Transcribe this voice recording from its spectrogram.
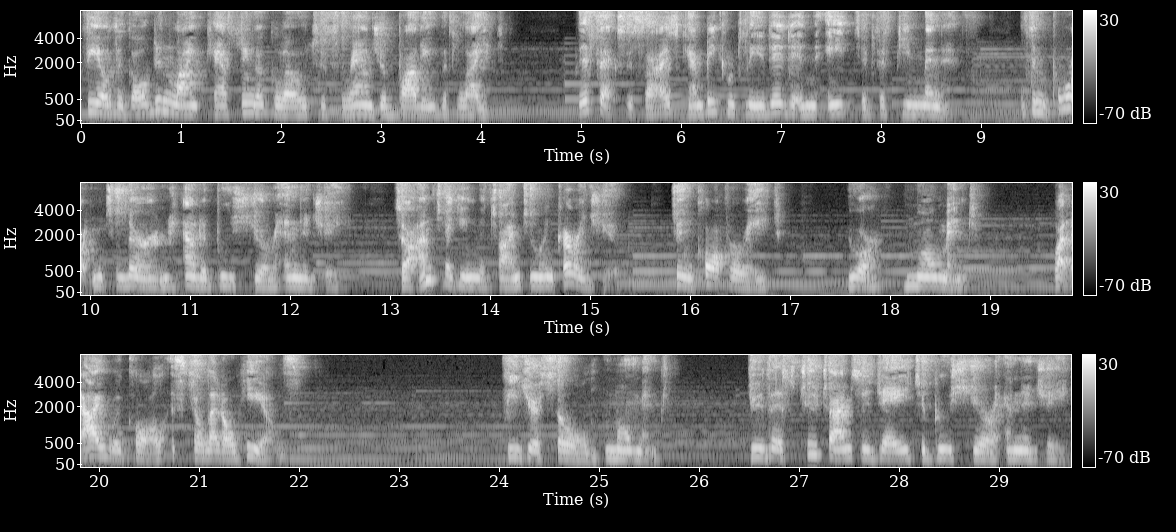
Feel the golden light casting a glow to surround your body with light. This exercise can be completed in 8 to 15 minutes. It's important to learn how to boost your energy. So I'm taking the time to encourage you to incorporate your moment what I would call stiletto heels. Feed your soul moment. Do this two times a day to boost your energy.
